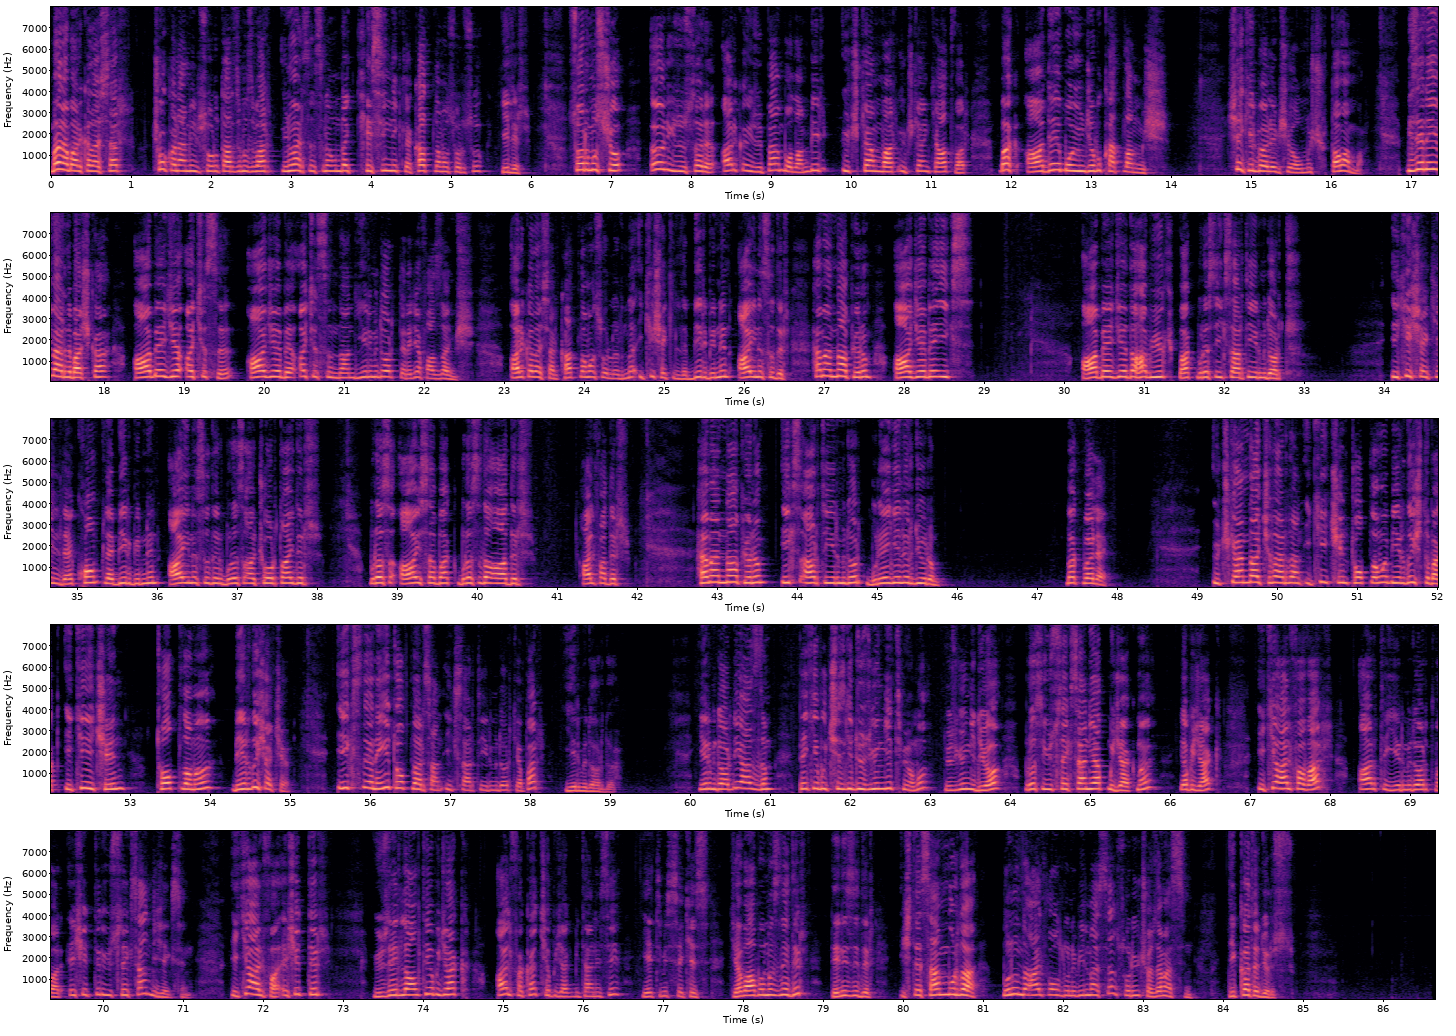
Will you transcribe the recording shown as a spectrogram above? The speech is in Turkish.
Merhaba arkadaşlar. Çok önemli bir soru tarzımız var. Üniversite sınavında kesinlikle katlama sorusu gelir. Sorumuz şu. Ön yüzü sarı, arka yüzü pembe olan bir üçgen var. Üçgen kağıt var. Bak AD boyunca bu katlanmış. Şekil böyle bir şey olmuş. Tamam mı? Bize neyi verdi başka? ABC açısı ACB açısından 24 derece fazlaymış. Arkadaşlar katlama sorularında iki şekilde birbirinin aynısıdır. Hemen ne yapıyorum? ACB x ABC daha büyük. Bak burası x artı 24. İki şekilde komple birbirinin aynısıdır. Burası açıortaydır. Burası A ise bak burası da A'dır. Alfadır. Hemen ne yapıyorum? x artı 24 buraya gelir diyorum. Bak böyle. Üçgende açılardan 2 için toplamı bir dıştı. Bak 2 için toplamı bir dış açı. X ile neyi toplarsan x artı 24 yapar? 24'ü. 24'ü yazdım. Peki bu çizgi düzgün gitmiyor mu? Düzgün gidiyor. Burası 180 yapmayacak mı? Yapacak. 2 alfa var. Artı 24 var. Eşittir 180 diyeceksin. 2 alfa eşittir. 156 yapacak. Alfa kaç yapacak bir tanesi? 78. Cevabımız nedir? Denizlidir. İşte sen burada bunun da alfa olduğunu bilmezsen soruyu çözemezsin. Dikkat ediyoruz.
